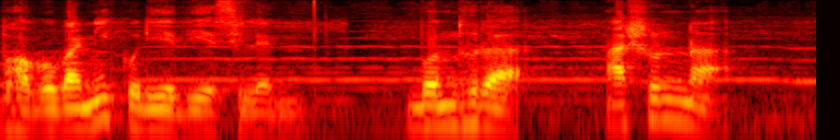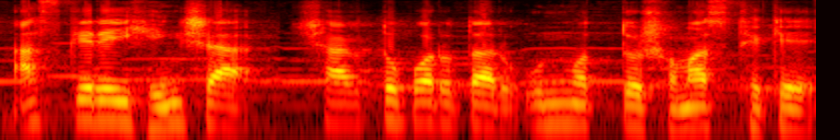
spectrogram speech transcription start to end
ভগবানই করিয়ে দিয়েছিলেন। বন্ধুরা, আসুন না, আজকের এই হিংসা স্বার্থপরতার উন্মত্ত সমাজ থেকে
